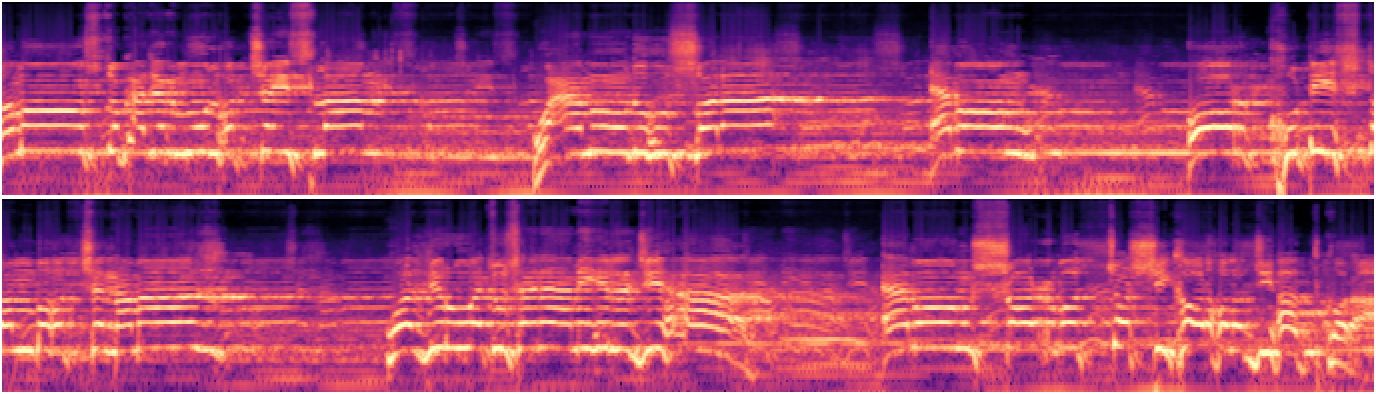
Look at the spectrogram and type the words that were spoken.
সমস্ত কাজের মূল হচ্ছে ইসলাম। এবং ওর খুঁটি স্তম্ভ হচ্ছে নামাজ। জিহাদ, এবং সর্বোচ্চ শিখর হলো জিহাদ করা।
